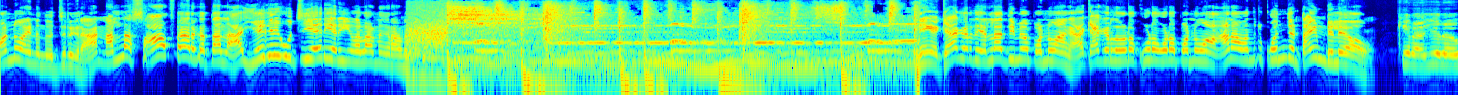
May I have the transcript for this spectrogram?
மண்ணு வாங்கிட்டு வந்து வச்சிருக்கிறான் நல்லா சாஃப்டா இருக்கத்தால எகிரி குச்சி ஏறி இறங்கி விளாண்டுக்கிறானுங்க நீங்க கேக்குறது எல்லாத்தையுமே பண்ணுவாங்க கேக்குறத விட கூட கூட பண்ணுவான் ஆனா வந்துட்டு கொஞ்சம் டைம் டிலே ஆகும் out.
